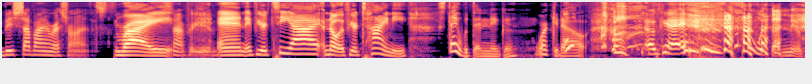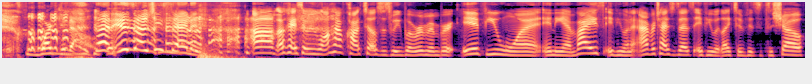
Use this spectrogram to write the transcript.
"Bitch, stop buying restaurants. right. It's not for you." And if you're T.I, no, if you're Tiny, stay with that nigga. Work it out. okay. with that nigga. Work it out. That is how she said it. um, okay, so we won't have cocktails this week, but remember, if you want any advice, if you want to advertise with us, if you would like to visit the show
